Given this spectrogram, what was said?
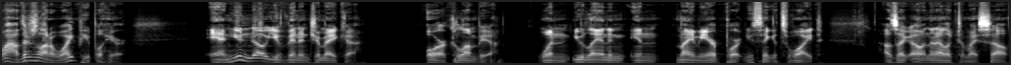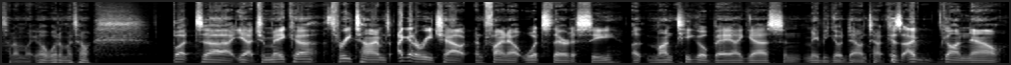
wow, there's a lot of white people here. And you know you've been in Jamaica or Colombia when you land in, in Miami airport and you think it's white. I was like, oh, and then I looked at myself and I'm like, oh, what am I talking But uh, yeah, Jamaica three times. I got to reach out and find out what's there to see. Uh, Montego Bay, I guess, and maybe go downtown because I've gone now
